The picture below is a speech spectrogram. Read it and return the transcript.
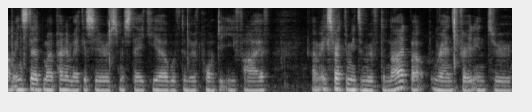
Um, instead, my opponent made a serious mistake here with the move pawn to e5, um, expecting me to move the knight, but ran straight into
